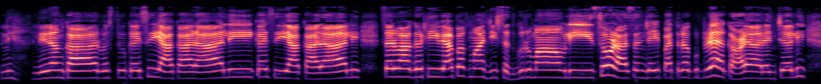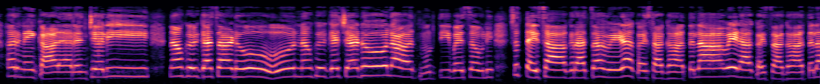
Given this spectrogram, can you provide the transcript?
नि- निरंकार वस्तू कैसी आकार आली कैसी आकार आली. सर्वागठी व्यापक माझी सद्गुरु मावली. सोळा संजय पात्र कुठल्या काळ्या रंचली? हरणे काळ्या रंचली. नवखिळक्याचा ढोल नवखिळक्याच्या ढोलात मूर्ती बैसवली. सत्ताई सागराचा वेळा कैसा घातला? वेळा कैसा घातला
